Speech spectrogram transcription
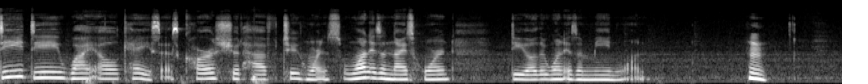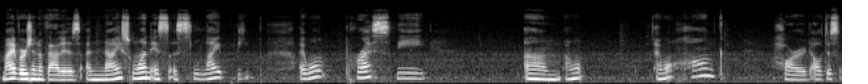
DDYLK says cars should have two horns. One is a nice horn, the other one is a mean one. Hmm. My version of that is a nice one is a slight beep. I won't press the um I won't I won't honk hard. I'll just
